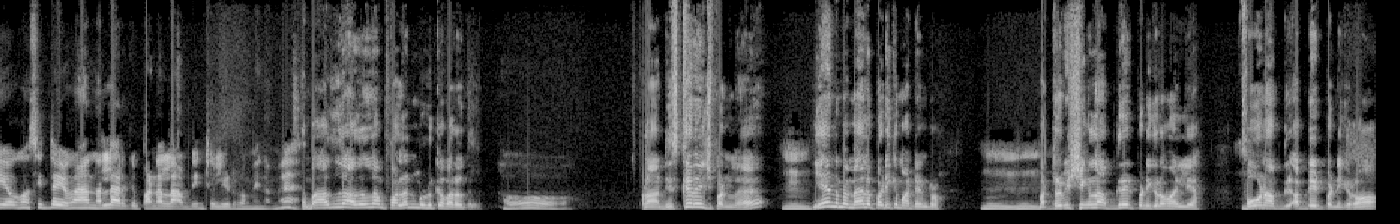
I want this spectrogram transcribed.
யோகம் சித்த யோகம் நல்லா இருக்கு பண்ணலாம் அப்படின்னு சொல்லிடுறோமே நம்ம. நம்ம அதுதான் அதெல்லாம் பலன் முழுக்க வர்றது இல்லை ஓ நான் டிஸ்கரேஜ் பண்ணல. ஏன் நம்ம மேல படிக்க மாட்டேன்றோம்? மற்ற விஷயங்கள்லாம் அப்கிரேட் பண்ணிக்கிறோமா இல்லையா? போன் அப்டேட் பண்ணிக்கிறோம்.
